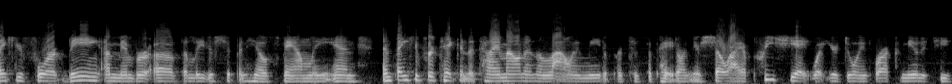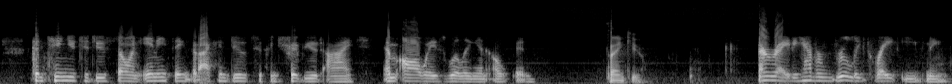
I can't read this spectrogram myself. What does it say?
Thank you for being a member of the Leadership in Heels family, and, and thank you for taking the time out and allowing me to participate on your show. I appreciate what you're doing for our community. Continue to do so, and anything that I can do to contribute, I am always willing and open. Thank you. All righty. Have a really great evening.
